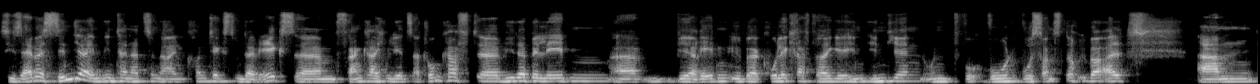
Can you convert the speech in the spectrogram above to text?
Sie selber sind ja im internationalen Kontext unterwegs. Ähm, Frankreich will jetzt Atomkraft äh, wiederbeleben. Äh, wir reden über Kohlekraftwerke in Indien und wo, wo, wo sonst noch überall. Ähm,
